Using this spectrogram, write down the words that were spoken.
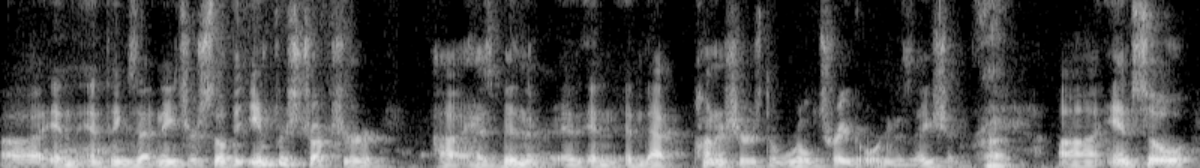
uh, and and things of that nature. So the infrastructure uh, has been there, and, and, and that punishes the World Trade Organization. Right. Uh, and so,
